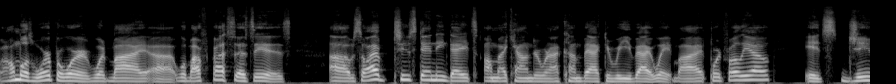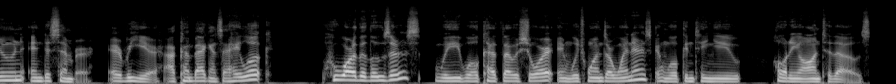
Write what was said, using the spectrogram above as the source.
almost word for word what my uh, what my process is. Um, so I have two standing dates on my calendar when I come back and reevaluate my portfolio. It's June and December every year. I come back and say, hey, look, who are the losers? We will cut those short, and which ones are winners, and we'll continue holding on to those.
